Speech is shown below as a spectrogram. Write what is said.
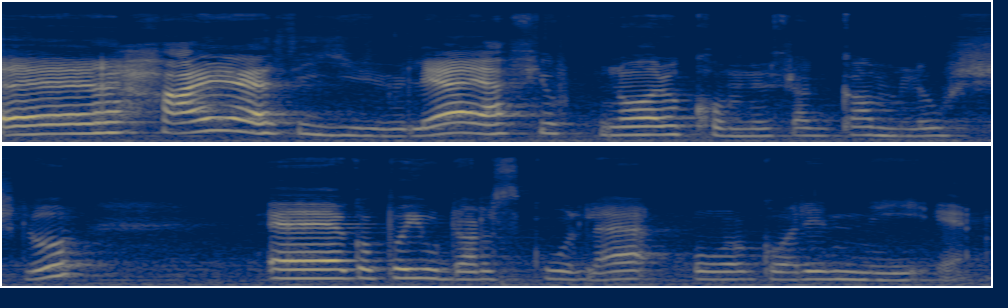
Eh, hei, jeg heter Julie. Jeg er 14 år og kommer fra gamle Oslo. Eh, Jeg går på Jordal skole og går i 9E.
